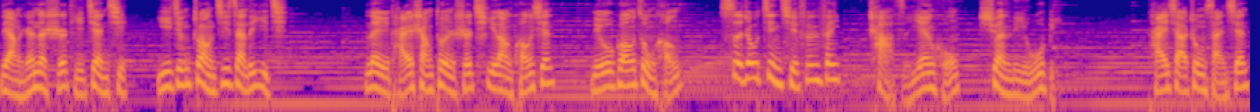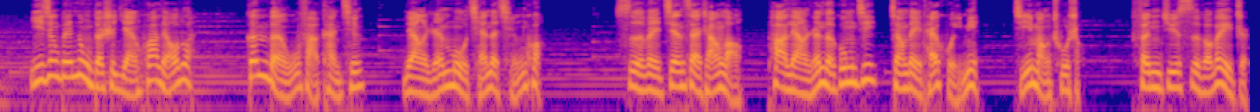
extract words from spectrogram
两人的实体剑气。已经撞击在了一起，擂台上顿时气浪狂掀，流光纵横，四周劲气纷飞，姹紫嫣红，绚丽无比。台下众散仙已经被弄得是眼花缭乱，根本无法看清两人目前的情况。四位监赛长老怕两人的攻击将擂台毁灭，急忙出手，分居四个位置，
